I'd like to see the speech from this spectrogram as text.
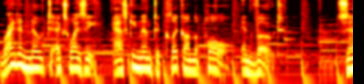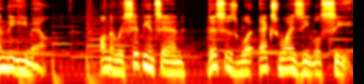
Write a note to XYZ asking them to click on the poll and vote. Send the email. On the recipient's end, this is what XYZ will see.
